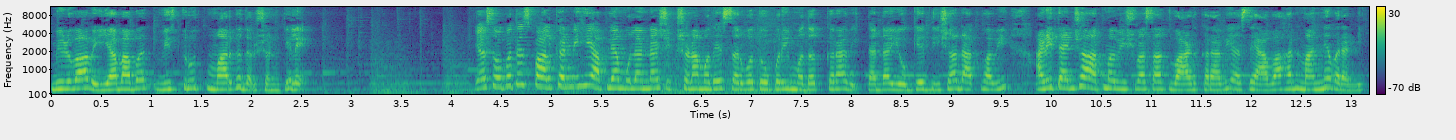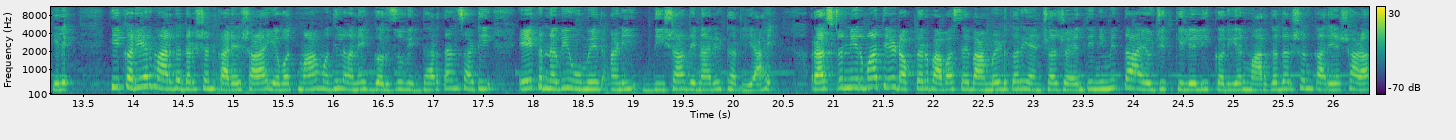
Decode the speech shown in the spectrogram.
मिळवावे याबाबत विस्तृत मार्गदर्शन केले. यासोबतच पालकांनीही आपल्या मुलांना शिक्षणामध्ये सर्वतोपरी मदत करावी त्यांना योग्य दिशा दाखवावी आणि त्यांच्या आत्मविश्वासात वाढ करावी असे आवाहन मान्यवरांनी केले. ही करिअर मार्गदर्शन कार्यशाळा यवतमाळमधील अनेक गरजू विद्यार्थ्यांसाठी एक नवी उमेद आणि दिशा देणारी ठरली आहे. राष्ट्रनिर्माते डॉक्टर बाबासाहेब आंबेडकर यांच्या जयंतीनिमित्त आयोजित केलेली करिअर मार्गदर्शन कार्यशाळा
